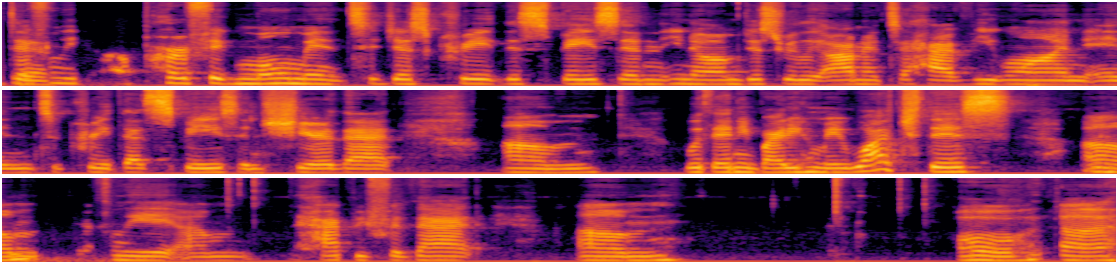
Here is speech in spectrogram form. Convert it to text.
definitely yeah. a perfect moment to just create this space. And, you know, I'm just really honored to have you on and to create that space and share that um, with anybody who may watch this. Um, mm-hmm. Definitely um, happy for that. Um, oh, uh,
